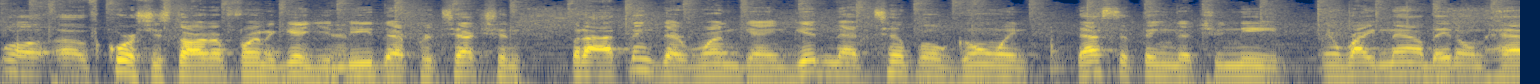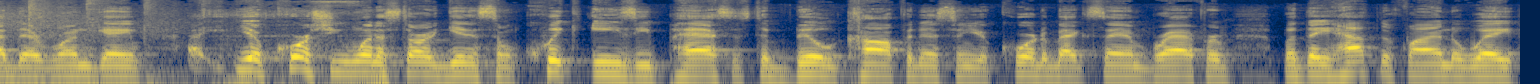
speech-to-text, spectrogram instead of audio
Well, of course, you start up front again. You need that protection, but I think that run game, getting that tempo going, that's the thing that you need. And right now, they don't have that run game. Uh, yeah, of course, you want to start getting some quick, easy passes to build confidence in your quarterback, Sam Bradford, but they have to find a way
